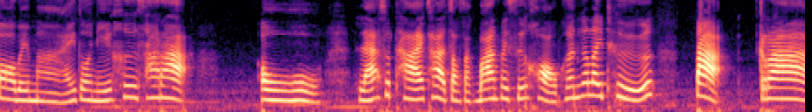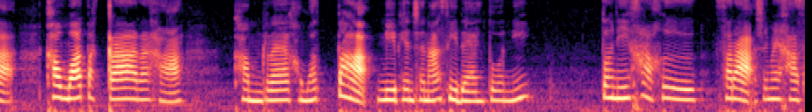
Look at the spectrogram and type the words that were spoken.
บอใบไม้ตัวนี้คือสระ โอ และสุดท้ายค่ะจอกจากบ้านไปซื้อของเพื่อนก็เลยถือ ตะกร้าคำว่าตะกร้านะคะคำแรกคำว่าตะมีเพนชนะสีแดงตัวนี้ ตัวนี้ค่ะคือสระใช่ไหมคะส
